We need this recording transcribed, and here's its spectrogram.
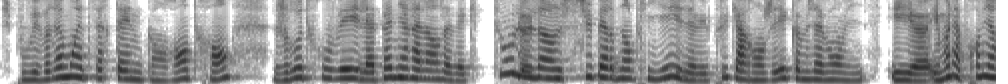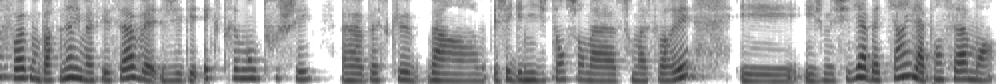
je pouvais vraiment être certaine qu'en rentrant, je retrouvais la panière à linge avec tout le linge super bien plié et j'avais plus qu'à ranger comme j'avais envie. Et, euh, et, moi, la première fois que mon partenaire il m'a fait ça, bah, j'étais extrêmement touchée. Euh, parce que ben j'ai gagné du temps sur ma sur ma soirée et, et je me suis dit ah bah tiens il a pensé à moi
